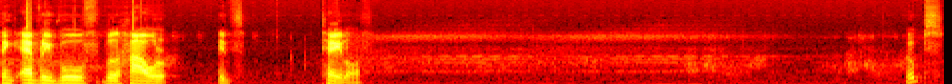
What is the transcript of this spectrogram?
Think every wolf will howl its tail off. Oops.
